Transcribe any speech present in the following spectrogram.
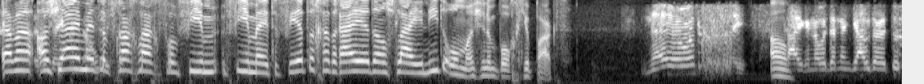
Ja, maar Dat als jij met een vrachtwagen van 4, 4 meter 40 gaat rijden... dan sla je niet om als je een bochtje pakt. Nee hoor. Nee. Oh. Kijk, nou, dan jou dat het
